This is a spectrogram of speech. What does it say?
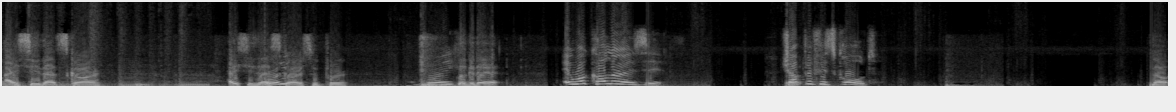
I see that scar. I see that Boy? scar, Super. boy. Look at that. Hey, what color is it? Jump if it's gold. No,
